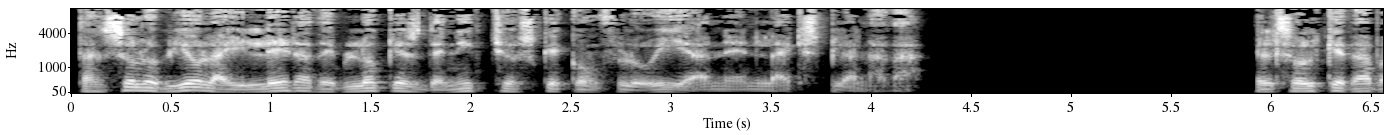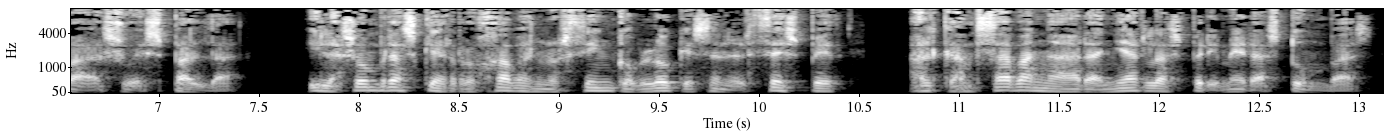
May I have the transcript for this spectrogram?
tan solo vio la hilera de bloques de nichos que confluían en la explanada. El sol quedaba a su espalda, y las sombras que arrojaban los cinco bloques en el césped alcanzaban a arañar las primeras tumbas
